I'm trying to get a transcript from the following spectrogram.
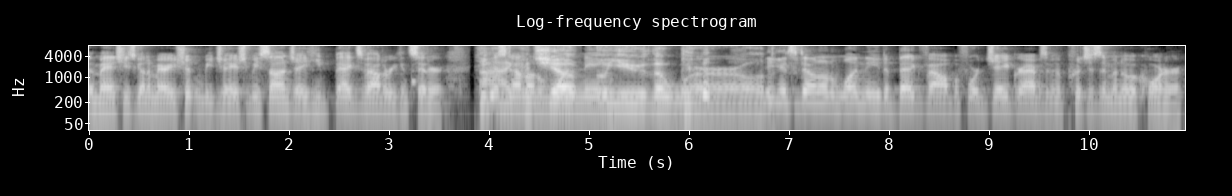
The man she's going to marry shouldn't be Jay, it should be Sanjay. He begs Val to reconsider. He gets I down on show one knee. you the world. He gets down on one knee to beg Val before Jay grabs him and pushes him into a corner.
